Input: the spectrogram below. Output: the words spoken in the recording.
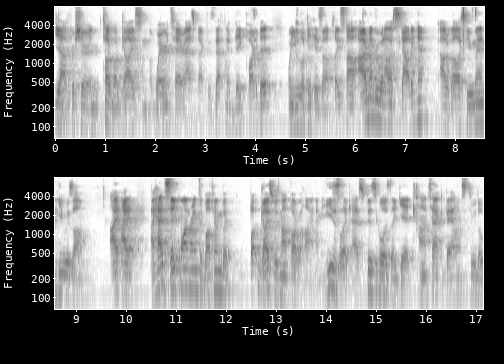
Yeah, for sure. And talk about Guice and the wear and tear aspect is definitely a big part of it when you look at his uh, play style. I remember when I was scouting him out of LSU, man, he was um, I I, I had Saquon ranked above him, but but Guice was not far behind. I mean, he's like as physical as they get, contact balance through the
